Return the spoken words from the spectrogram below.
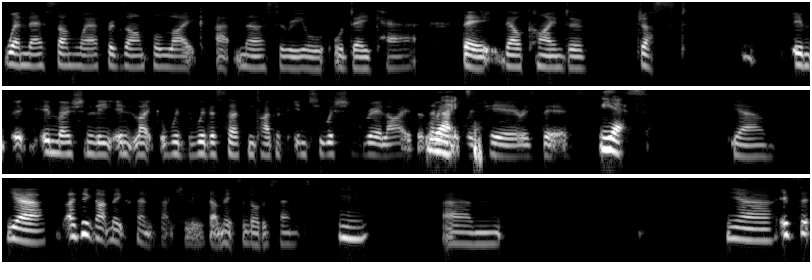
when they're somewhere, for example, like at nursery or, or daycare, they they'll kind of just em- emotionally in like with with a certain type of intuition realize that the right. language here is this. Yes. Yeah, yeah. I think that makes sense. Actually, that makes a lot of sense. Mm. Um. Yeah, it's a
